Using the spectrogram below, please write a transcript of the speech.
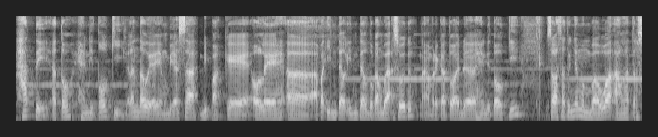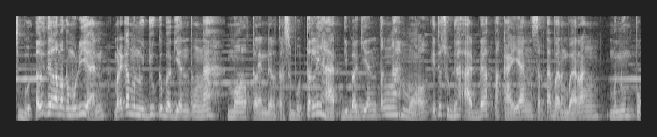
HT atau handy talkie. Kalian tahu ya yang biasa dipakai oleh uh, apa Intel-Intel tukang bakso tuh. Nah, mereka tuh ada handy talkie. Salah satunya membawa alat tersebut. Lalu tidak lama kemudian, mereka menuju ke bagian tengah Mall Klender tersebut. Terlihat di bagian tengah mall itu sudah ada pakaian serta serta barang-barang menumpuk.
